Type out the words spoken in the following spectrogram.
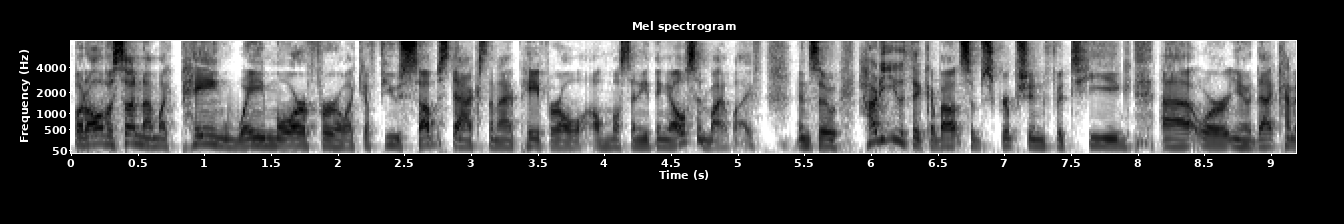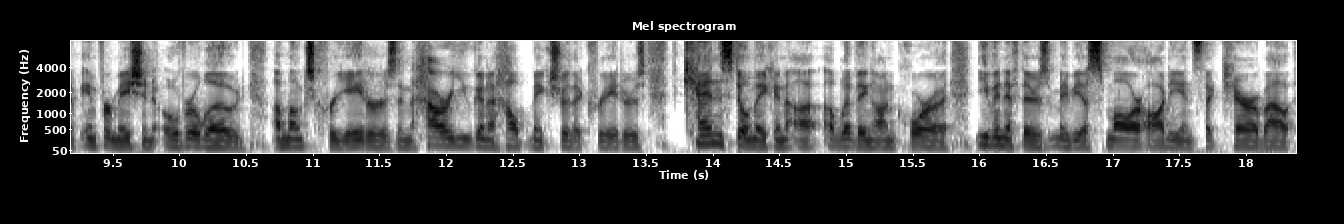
but all of a sudden I'm like paying way more for like a few Substacks than I pay for almost anything else in my life. And so, how do you think about subscription fatigue uh, or you know that kind of information overload amongst creators, and how are you going to help make sure that creators can still make an, a living on Quora, even if there's maybe a smaller audience that care about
